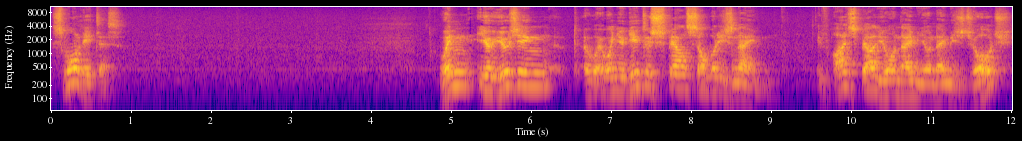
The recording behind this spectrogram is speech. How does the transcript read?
small letters. When you're using, when you need to spell somebody's name, if I spell your name your name is George,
